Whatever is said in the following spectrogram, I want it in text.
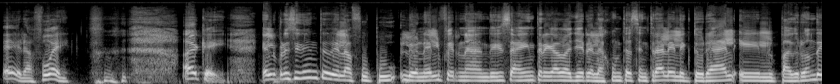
Era, fue. ok. El presidente de la FUPU, Leonel Fernández, ha entregado ayer a la Junta Central Electoral el padrón de,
